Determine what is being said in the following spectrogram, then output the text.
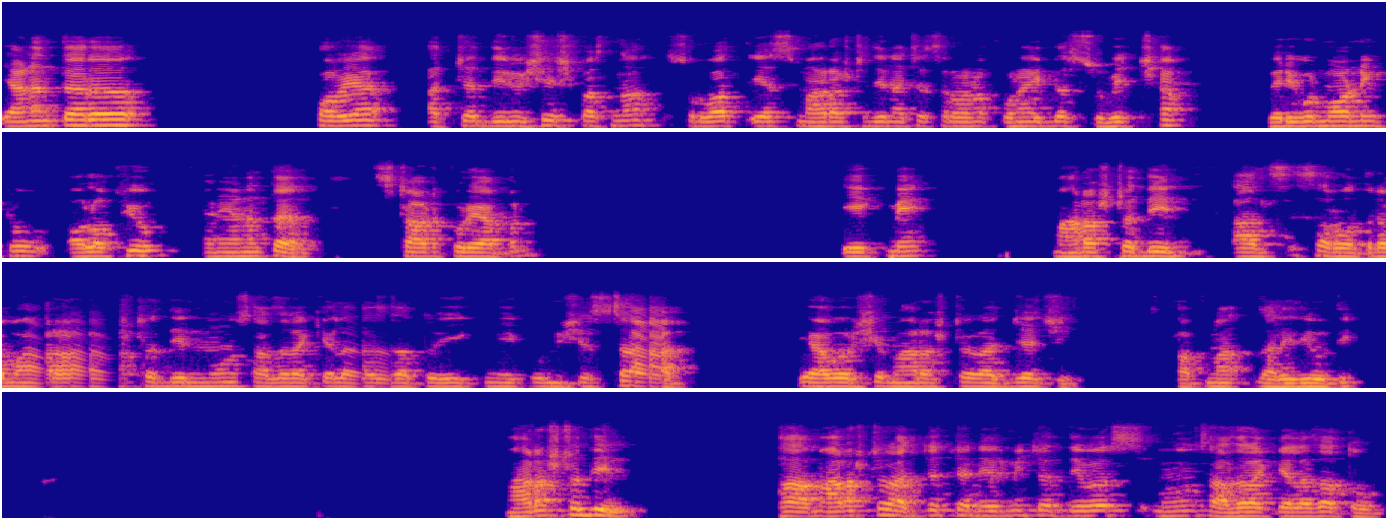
यानंतर पाहूया आजच्या दिनविशेषपासून सुरुवात येस महाराष्ट्र दिनाच्या सर्वांना पुन्हा एकदा शुभेच्छा. Very good morning to all of you आणि यानंतर स्टार्ट करूया आपण. एक मे महाराष्ट्र दिन. आज सर्वत्र महाराष्ट्र दिन म्हणून साजरा केला जातो. एक मे एकोणीसशे साठ. या वर्षी महाराष्ट्र राज्याची स्थापना झालेली होती. महाराष्ट्र दिन हा महाराष्ट्र राज्याच्या निर्मितीचा दिवस म्हणून साजरा केला जातो.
